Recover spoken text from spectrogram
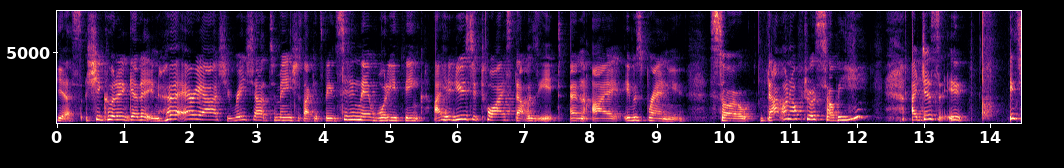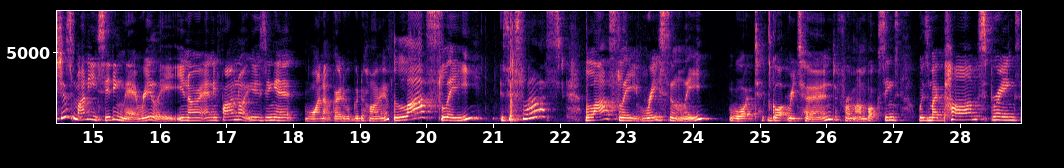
Yes, she couldn't get it in her area. She reached out to me. She's like, it's been sitting there. What do you think? I had used it twice. That was it. And I, it was brand new. So that went off to a sobby. I just, it, it's just money sitting there really, you know, and if I'm not using it, why not go to a good home? Lastly, is this last? Lastly, recently, what got returned from unboxings was my Palm Springs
